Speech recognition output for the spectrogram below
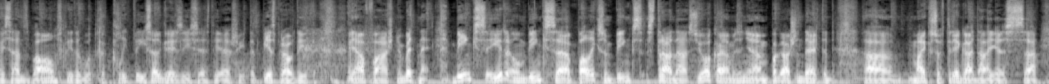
visādas baumas klīd, varbūt, ka klipīs atgriezīsies tie šī piespraudīta apvāršņa. Bet nē, Bings ir un Bings paliks un Bings strādās. Jo, kā jau mēs zinājām, pagājušajā nedēļā tad, uh, Microsoft ir iegādājies uh,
